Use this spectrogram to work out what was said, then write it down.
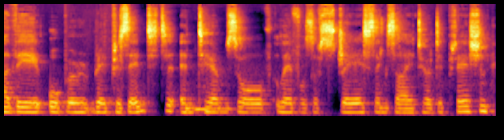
are they overrepresented in mm. terms of levels of stress, anxiety, or depression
